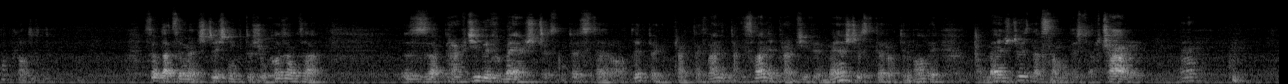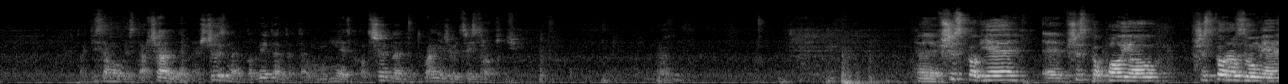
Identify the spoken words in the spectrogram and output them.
Po prostu. Są tacy mężczyźni, którzy uchodzą za, za prawdziwych mężczyzn. To jest stereotyp, tak, zwany, tak zwany prawdziwy mężczyzn, stereotypowy, to mężczyzna samowystarczalny. No. Taki samowystarczalny mężczyzna, kobieta to tam nie jest potrzebna, ewentualnie, żeby coś zrobić. No. E, Wszystko wie, e, wszystko pojął, wszystko rozumie.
